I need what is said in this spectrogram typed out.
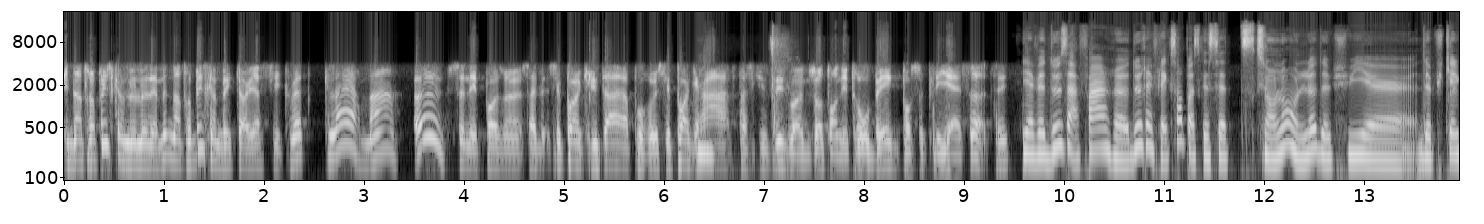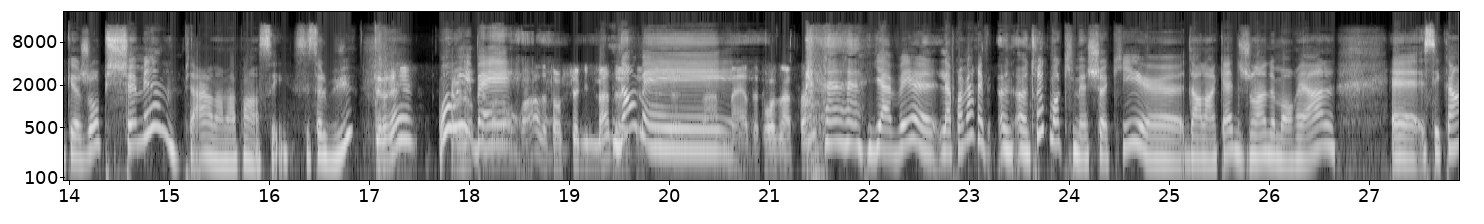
une entreprise comme Lululemon, une entreprise comme Victoria's Secret, clairement, eux, ce n'est pas un, c'est pas un critère pour eux. C'est pas grave parce qu'ils se disent, Ouais, nous autres, on est trop big pour se plier à ça, tu sais. Il y avait deux affaires, euh, deux réflexions parce que cette discussion-là, on l'a depuis euh, depuis quelques jours. Puis je chemine, Pierre, dans ma pensée. C'est ça le but? C'est vrai? Oui, oui, ben- de ton cheminement de, Non, de- mais- mère de trois enfants. il y avait euh, la première un, un truc moi qui m'a choqué euh, dans l'enquête du journal de Montréal, euh, c'est quand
